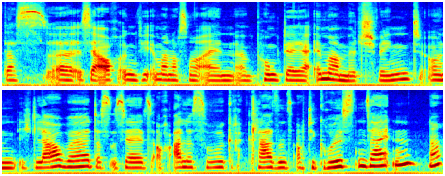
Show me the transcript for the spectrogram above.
das äh, ist ja auch irgendwie immer noch so ein äh, Punkt, der ja immer mitschwingt. Und ich glaube, das ist ja jetzt auch alles so, klar sind es auch die größten Seiten, ne,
